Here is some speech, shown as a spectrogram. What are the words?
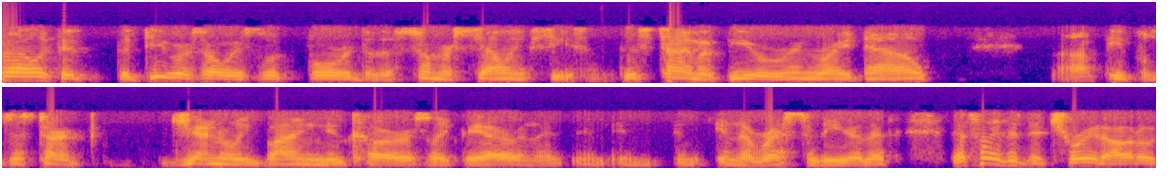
Well, the, the dealers always look forward to the summer selling season. This time of year we're in right now, uh, people just aren't generally buying new cars like they are in the in, in, in the rest of the year. That that's why the Detroit Auto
